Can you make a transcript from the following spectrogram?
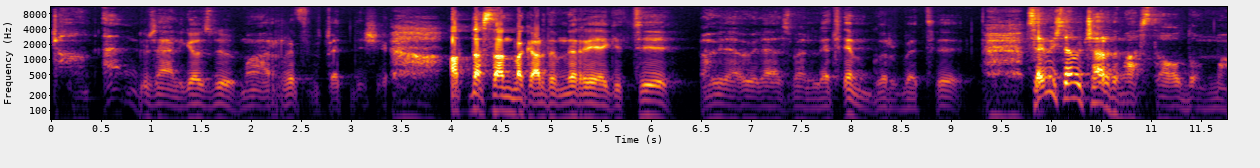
Çağın en güzel gözlü muharrif müfettişi. Atlas'tan bakardım nereye gitti. Öyle öyle ezberledim gurbeti. Sevinçten uçardım hasta oldum mu?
